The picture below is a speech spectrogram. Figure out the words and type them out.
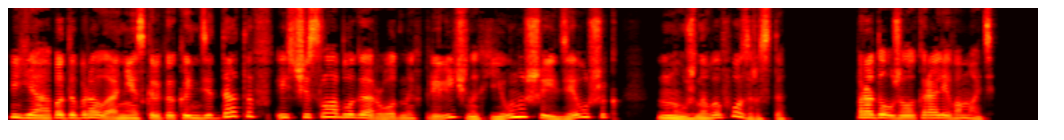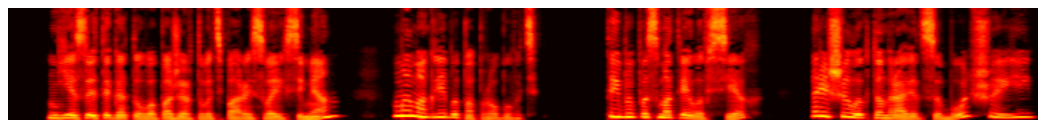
Я подобрала несколько кандидатов из числа благородных, приличных юношей и девушек нужного возраста продолжила королева-мать. «Если ты готова пожертвовать парой своих семян, мы могли бы попробовать. Ты бы посмотрела всех, решила, кто нравится больше, и...»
